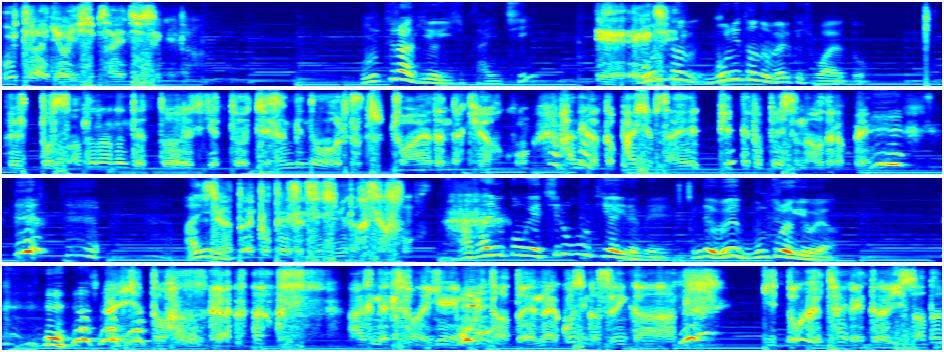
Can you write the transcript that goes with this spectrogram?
울트라 기어 24인치 씁니다. 울트라 기어 24인치? 예 LG 모니터는 모니터는 왜 이렇게 좋아요 또? 그래서 또 써들하는데 또 이게 또 재생 빈도가 그래도 좀 좋아야 된다 해갖고 하니까 또 84 FPS 나오더라고요. 아니 제가 또 FPS 진심이라 가지고 4460에 750 Ti라며. 근데 왜 울트라 기어야? 아, 이게 또 아 근데 또 이게 모니터가 또 옛날 꽂은 거 쓰니까 이 또 그 차이가 있더라고요. 이 써든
